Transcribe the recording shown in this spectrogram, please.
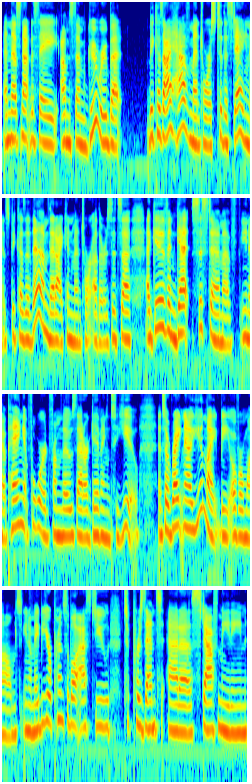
And that's not to say I'm some guru, but because I have mentors to this day, and it's because of them that I can mentor others. It's a, a give and get system of, you know, paying it forward from those that are giving to you. And so right now you might be overwhelmed. You know, maybe your principal asked you to present at a staff meeting,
